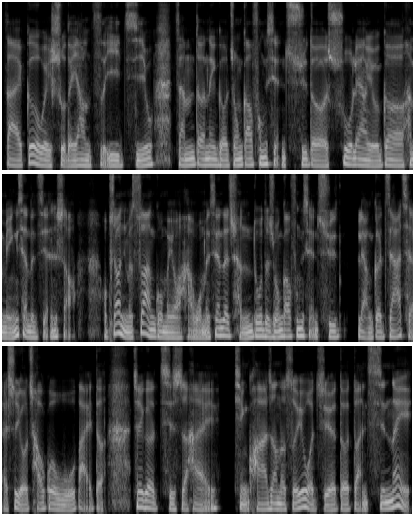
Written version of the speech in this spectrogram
在个位数的样子，以及咱们的那个中高风险区的数量有一个很明显的减少。我不知道你们算过没有哈？我们现在成都的中高风险区。两个加起来是有超过五百的，这个其实还挺夸张的，所以我觉得短期内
